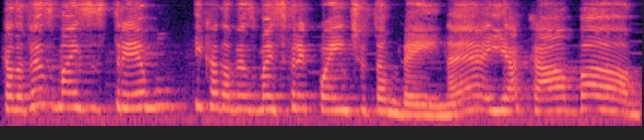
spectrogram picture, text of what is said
cada vez mais extremo e cada vez mais frequente também, né? E acaba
